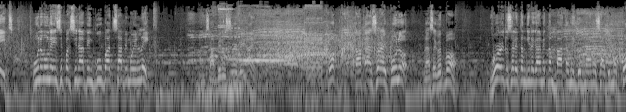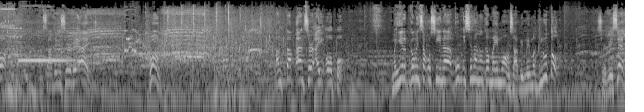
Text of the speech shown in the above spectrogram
8. 8. Una mong naisip pag sinabing gubat, sabi mo yung lake. Ang sabi ng survey ay... Hop! Top answer ay puno. Nasagot mo. Word o salitang ginagamit ng batang may good manners, sabi mo po. Ang sabi ng survey ay... Wow! Ang top answer ay opo. Mahirap gawin sa kusina kung isa lang ang kamay mo. Ang sabi mo ay magluto. Survey said.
